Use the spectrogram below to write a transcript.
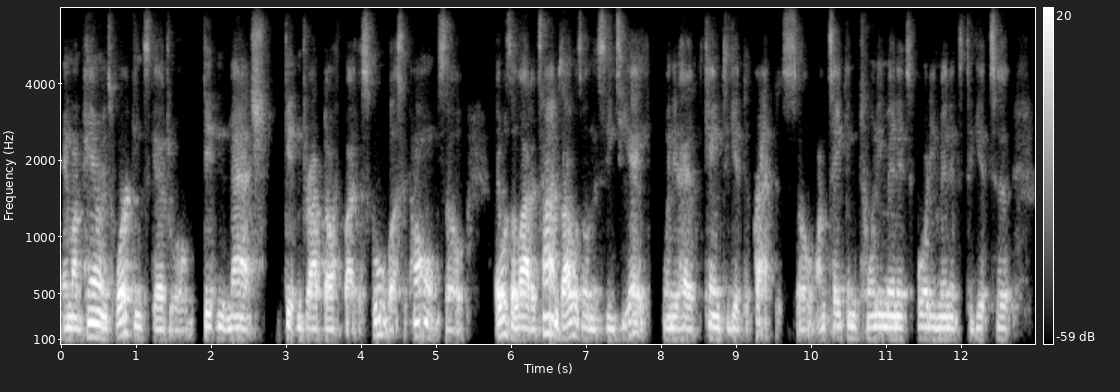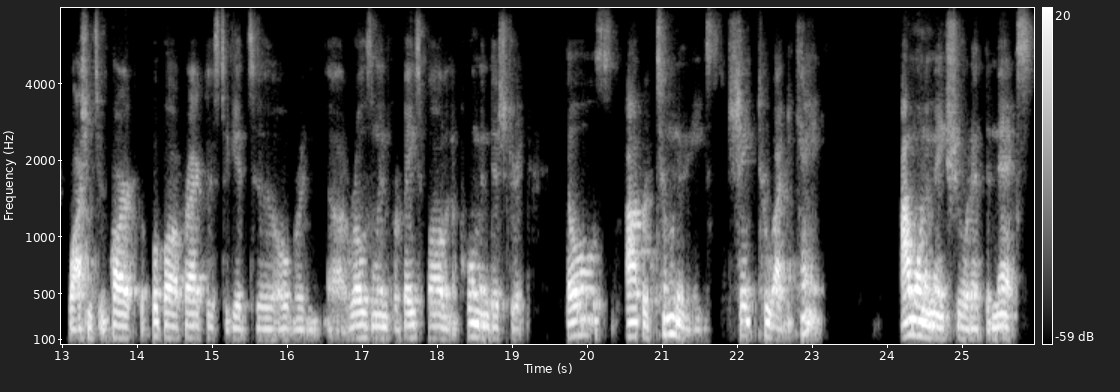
And my parents' working schedule didn't match getting dropped off by the school bus at home. So there was a lot of times I was on the CTA when it had came to get to practice. So I'm taking 20 minutes, 40 minutes to get to Washington Park for football practice, to get to over in uh, Roseland for baseball in the Pullman district. Those opportunities shaped who I became. I want to make sure that the next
